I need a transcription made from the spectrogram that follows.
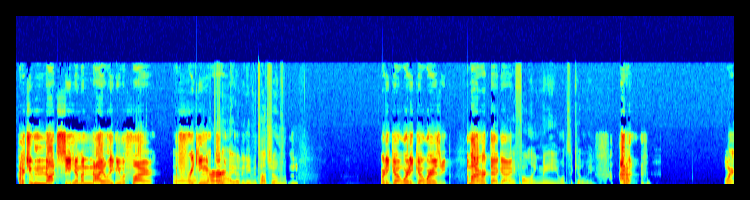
How did you not see him annihilate me with fire? That Oh, freaking hurt. die. I didn't even touch him. Where'd he go? Where'd he go? Where is he? I'm gonna hurt that guy. he following me? He wants to kill me. I don't. Where?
